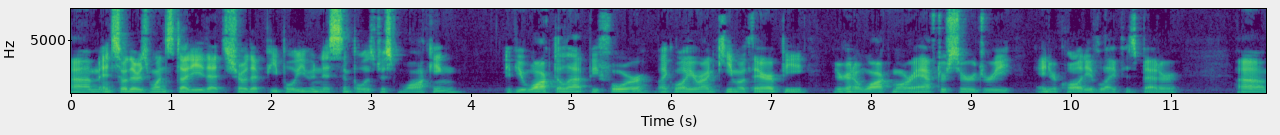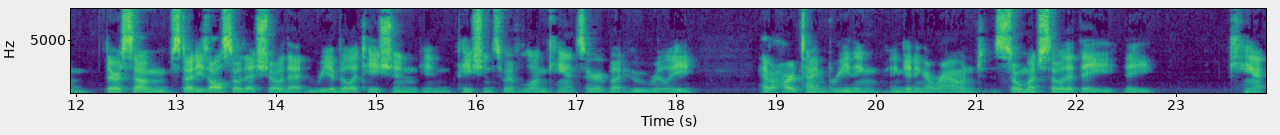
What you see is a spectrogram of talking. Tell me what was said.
um, and so there's one study that showed that people even as simple as just walking if you walked a lot before like while you're on chemotherapy you're going to walk more after surgery and your quality of life is better. Um, there are some studies also that show that rehabilitation in patients who have lung cancer, but who really have a hard time breathing and getting around, so much so that they they can't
